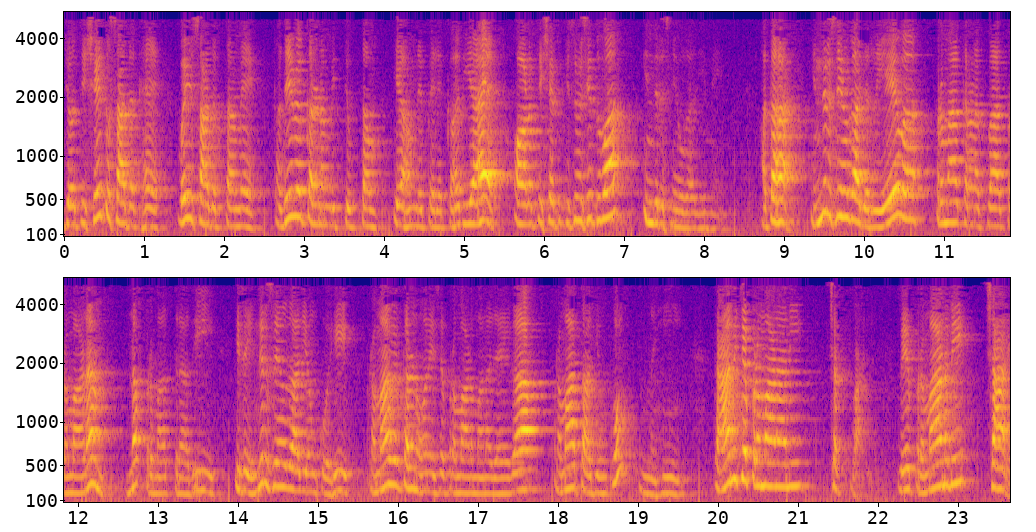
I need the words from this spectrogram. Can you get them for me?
जो अतिशय साधक है, वही साधकता में तदेव कर्णम इत्युक्तम, यह हमने पहले कह दिया है। और अतिशय किसमें सिद्ध हुआ? इंद्र संयोग आदि में। अतः इंद्र संयोगादि प्रमाकरण प्रमाणम, न प्रमात्रादि। इसे इंद्र संयोग आदियों को ही प्रमाकरण होने से प्रमाण माना जाएगा प्रमातादियों को नहीं। प्रमाणानी चतवारी। वे प्रमाण भी चार।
